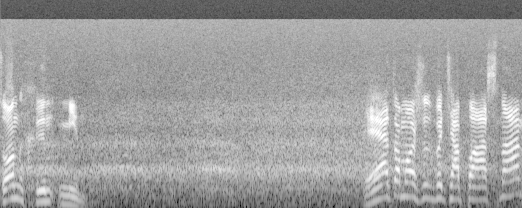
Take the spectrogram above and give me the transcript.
Сон Хын Мин. Это может быть опасно.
